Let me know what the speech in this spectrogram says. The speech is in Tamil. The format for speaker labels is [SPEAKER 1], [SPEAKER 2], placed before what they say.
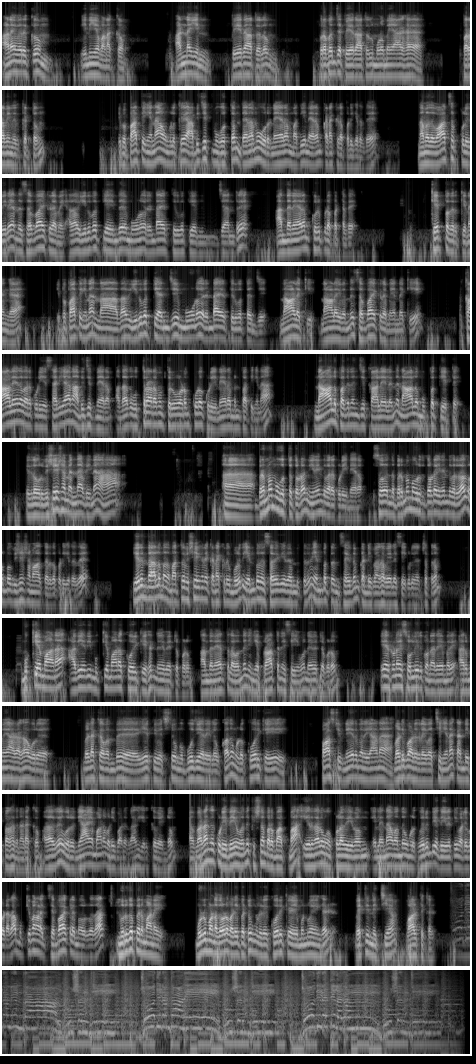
[SPEAKER 1] அனைவருக்கும் இனிய வணக்கம். அன்னையின் பேராற்றலும் பிரபஞ்ச பேராற்றலும் முழுமையாக பரவி நிற்கட்டும். இப்போ பார்த்தீங்கன்னா உங்களுக்கு அபிஜித் முகூர்த்தம் தினமும் ஒரு நேரம் மதிய நேரம் கணக்கிடப்படுகிறது. நமது வாட்ஸ்அப் குழுவிலே அந்த செவ்வாய்க்கிழமை அதாவது இருபத்தி ஐந்து மூணு ரெண்டாயிரத்தி இருபத்தி அஞ்சு அன்று அந்த நேரம் குறிப்பிடப்பட்டது. கேட்பதற்கு இணங்க இப்போ பார்த்தீங்கன்னா நான் அதாவது இருபத்தி அஞ்சு மூணு ரெண்டாயிரத்தி இருபத்தஞ்சு நாளைக்கு நாளை வந்து செவ்வாய்க்கிழமை அன்னைக்கு காலையில் வரக்கூடிய சரியான அபிஜித் நேரம் அதாவது உத்திராடமும் திருவோணம் கூடக்கூடிய நேரம்னு பார்த்தீங்கன்னா நாலு பதினஞ்சு காலையிலேருந்து நாலு முப்பத்தி எட்டு. இதில் ஒரு விசேஷம் என்ன அப்படின்னா பிரம்ம முகூர்த்தத்துடன் இணைந்து வரக்கூடிய நேரம். ஸோ இந்த பிரம்ம முகூர்த்தத்தோட இணைந்து வருவதால் ரொம்ப விசேஷமாக கருதப்படுகிறது. இருந்தாலும் அது மற்ற விஷயங்களை கணக்கிடும் பொழுது எண்பது சதவீதத்திலிருந்து எண்பத்தஞ்சு சதவீதம் கண்டிப்பாக வேலை செய்யக்கூடிய நட்சத்திரம். முக்கியமான அதி அதி முக்கியமான கோரிக்கைகள் நிறைவேற்றப்படும். அந்த நேரத்தில் வந்து நீங்கள் பிரார்த்தனை செய்யவும் நிறைவேற்றப்படும். ஏற்கனவே சொல்லியிருக்கோம் நிறைய முறை. அருமையாக அழகாக ஒரு விளக்கை வந்து ஏற்றி வச்சுட்டு உங்கள் பூஜை அறையில் உட்காந்து உங்களோட கோரிக்கையை பாசிட்டிவ் நேர்மறையான வழிபாடுகளை வச்சீங்கன்னா கண்டிப்பாக அது நடக்கும். அதாவது ஒரு நியாயமான வழிபாடுகளாக இருக்க வேண்டும். வணங்கக்கூடிய தெய்வம் வந்து கிருஷ்ண பரமாத்மா. இருந்தாலும் உங்கள் குலதெய்வம் இல்லைன்னா வந்து உங்களுக்கு விரும்பிய தெய்வத்தை வழிபடலாம். முக்கியமாக நாளைக்கு செவ்வாய்க்கிழமை வருவதால் முருகப்பெருமானை முழு மனதோடு வழிபட்டு உங்களுடைய கோரிக்கையை முன்வையுங்கள். வெற்றி நிச்சயம். வாழ்த்துக்கள்.
[SPEAKER 2] ஜோதிடம் தானே பூஷன்ஜி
